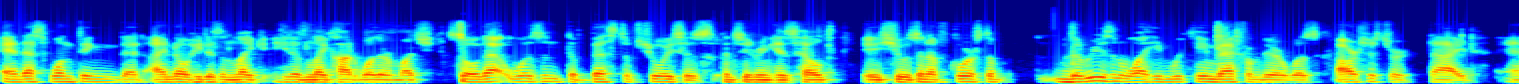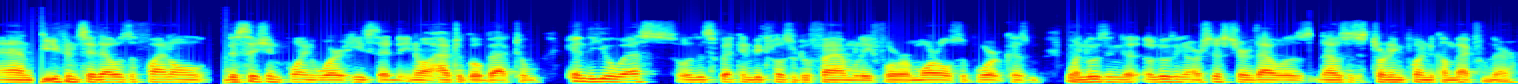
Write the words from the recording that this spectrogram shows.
And that's one thing that I know he doesn't like. He doesn't like hot weather much. So that wasn't the best of choices considering his health issues. And of course, the the reason why he came back from there was our sister died. And you can say that was the final decision point where he said you know i have to go back to in the us so this way i can be closer to family for moral support because when losing the, losing our sister that was that was his turning point to come back from there.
